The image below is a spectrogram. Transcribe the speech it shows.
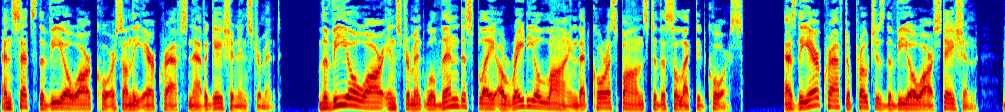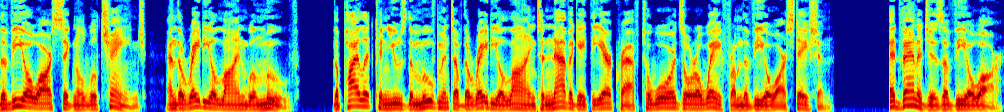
and sets the VOR course on the aircraft's navigation instrument. The VOR instrument will then display a radial line that corresponds to the selected course. As the aircraft approaches the VOR station, the VOR signal will change and the radial line will move. The pilot can use the movement of the radial line to navigate the aircraft towards or away from the VOR station. Advantages of VOR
